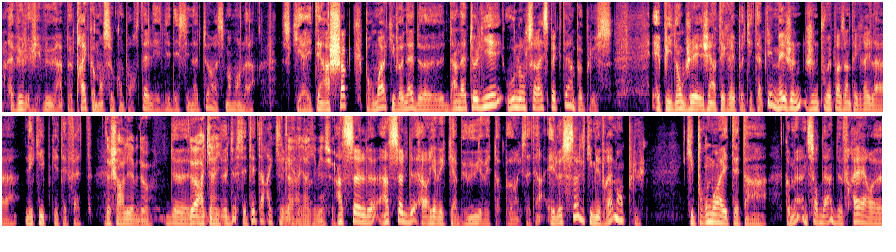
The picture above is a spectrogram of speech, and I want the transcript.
on a vu, j'ai vu à peu près comment se comportaient les, les dessinateurs à ce moment-là. Ce qui a été un choc pour moi, qui venait d'un atelier où l'on se respectait un peu plus. Et puis donc j'ai intégré petit à petit, mais je, je ne pouvais pas intégrer l'équipe qui était faite. De Charlie Hebdo. De, de Harakiri. C'était Harakiri. C'était Harakiri, bien sûr. Un seul, un seul. alors il y avait Cabu, il y avait Topor, etc. Et le seul qui m'est vraiment plu, qui pour moi était un comme une sorte de frère euh,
